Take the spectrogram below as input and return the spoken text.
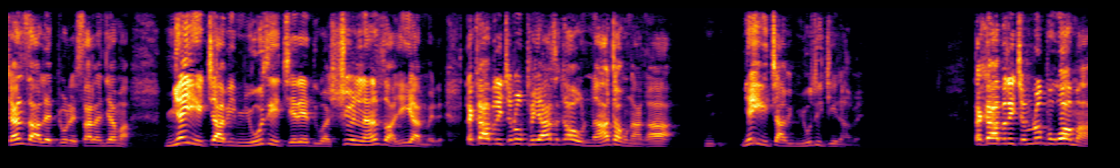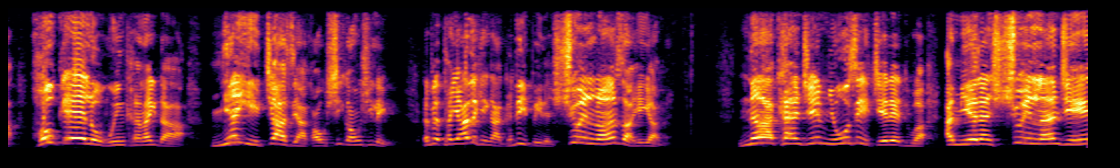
ကျန်းစာလည်းပြောတယ်စာလံကျမ်းမှာမျက်ရည်ကျပြီးမျိုးစေကျဲတဲ့သူကရှင်လန်းစွာရိပ်ရမယ်တဲ့တခါတလေကျွန်တော်ဖျားစကားကိုနားထောင်တာကမျက်ရည်ကျပြီးမျိုးစေကျဲတာပဲတခါတလေကျွန်တော်တို့ဘဝမှာဟုတ်ကဲလို့ဝန်ခံလိုက်တာမျက်ရည်ကျစရာကောင်းရှိကောင်းရှိလိမ့်မယ် ဒါပေမဲ့ဖျားသခင်ကဂတိပေးတယ်ရှင်လန်းစွာရိပ်ရမယ်နာခံခြင်းမျိုးစေကျဲတဲ့သူကအမြဲတမ်းရှင်လန်းခြင်း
